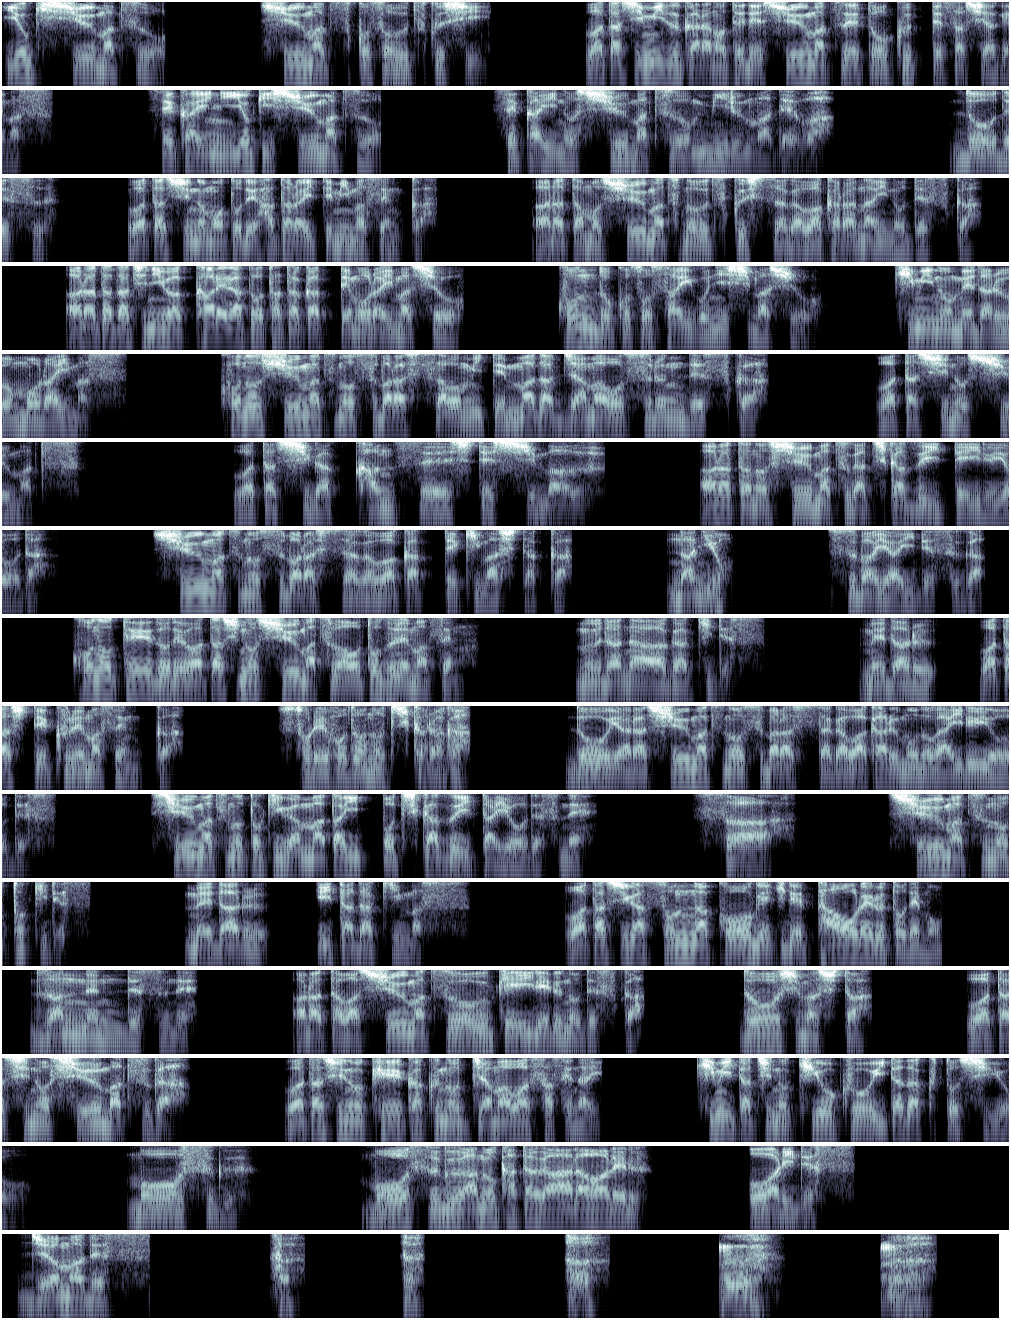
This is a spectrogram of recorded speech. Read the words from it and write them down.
良き週末を。週末こそ美しい。私自らの手で週末へと送って差し上げます。世界に良き週末を。世界の週末を見るまでは。どうです？私のもとで働いてみませんか？あなたも週末の美しさがわからないのですか？あなたたちには彼らと戦ってもらいましょう。今度こそ最後にしましょう。君のメダルをもらいます。この週末の素晴らしさを見てまだ邪魔をするんですか？私の週末。私が完成してしまう。あなたの週末が近づいているようだ。週末の素晴らしさが分かってきましたか？何を？素早いですが。この程度で私の週末は訪れません。無駄なあがきです。メダル、渡してくれませんか？それほどの力が。どうやら週末の素晴らしさがわかる者がいるようです。週末の時がまた一歩近づいたようですね。さあ、週末の時です。メダル、いただきます。私がそんな攻撃で倒れるとでも？残念ですね。あなたは週末を受け入れるのですか？どうしました？私の週末が。私の計画の邪魔はさせない。君たちの記憶をいただくとしよう。もうすぐ、もうすぐあの方が現れる。終わりです。邪魔です。は、は、は、う、う、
